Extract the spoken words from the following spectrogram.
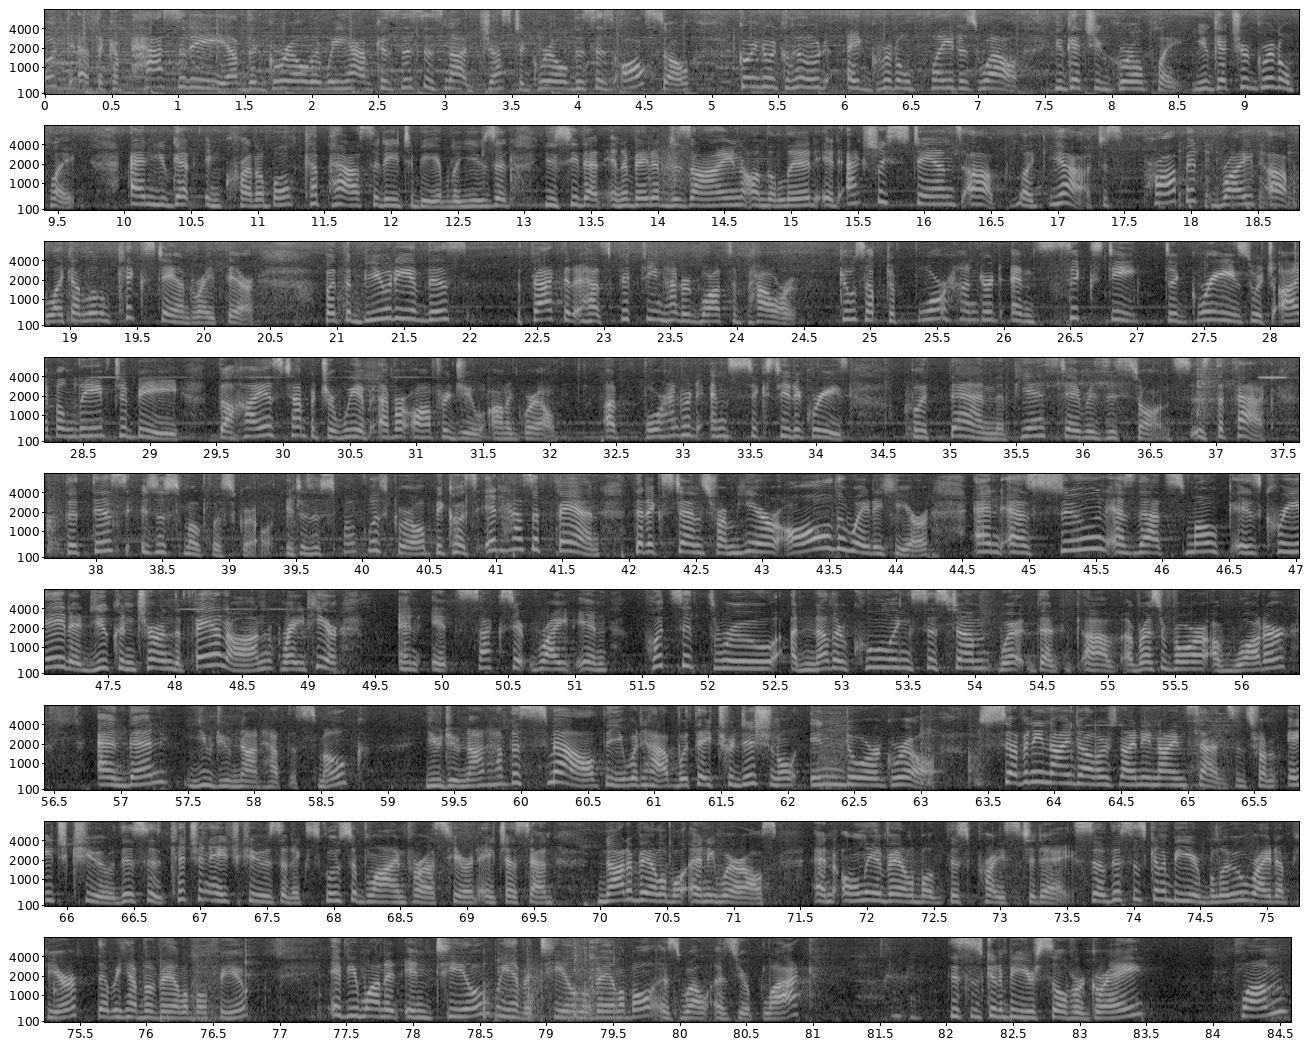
Look at the capacity of the grill that we have because this is not just a grill, this is also going to include a griddle plate as well. You get your grill plate, you get your griddle plate, and you get incredible capacity to be able to use it. You see that innovative design on the lid? It actually stands up, like, yeah, just prop it right up, like a little kickstand right there. But the beauty of this, the fact that it has 1,500 watts of power, goes up to 460 degrees, which I believe to be the highest temperature we have ever offered you on a grill, at 460 degrees. But then the pièce de résistance is the fact that this is a smokeless grill. It is a smokeless grill because it has a fan that extends from here all the way to here. And as soon as that smoke is created, you can turn the fan on right here and it sucks it right in puts it through another cooling system, where that uh, a reservoir of water, and then you do not have the smoke, you do not have the smell that you would have with a traditional indoor grill. $79.99, it's from HQ. This is, Kitchen HQ is an exclusive line for us here at HSN, not available anywhere else, and only available at this price today. So this is gonna be your blue right up here that we have available for you. If you want it in teal, we have a teal available as well as your black. Okay. This is gonna be your silver gray plum,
